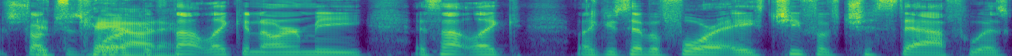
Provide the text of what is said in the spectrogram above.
structures work. chaotic. It's not like an army. It's not like like you said before, a chief of staff who has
